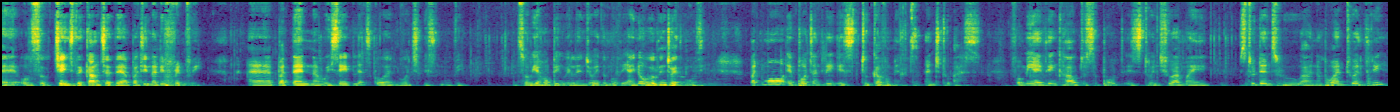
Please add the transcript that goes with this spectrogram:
uh, also change the culture there, but in a different way. Uh, but then uh, we said, let's go and watch this movie. And so we are hoping we'll enjoy the movie. I know we'll enjoy the movie. But more importantly is to government and to us. For me, I think how to support is to ensure my students who are number one, two, and three,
